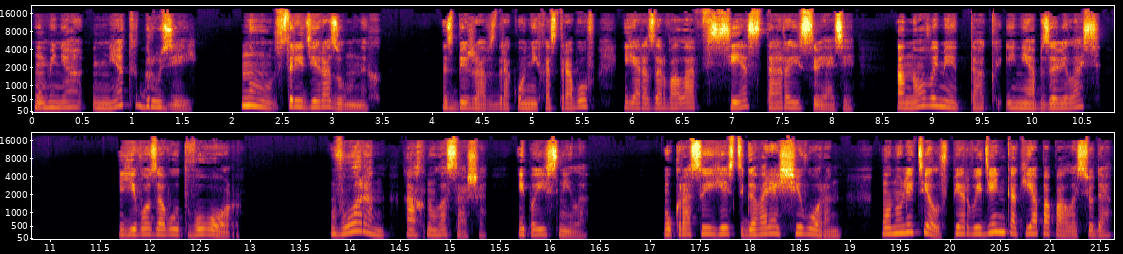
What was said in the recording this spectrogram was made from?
У меня нет друзей. Ну, среди разумных. Сбежав с драконьих островов, я разорвала все старые связи, а новыми так и не обзавелась. Его зовут Вуор. «Ворон?» — ахнула Саша и пояснила. «У красы есть говорящий ворон. Он улетел в первый день, как я попала сюда,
